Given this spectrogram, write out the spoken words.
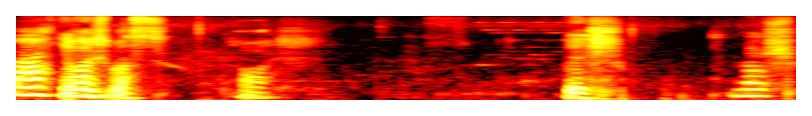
Bak. Yavaş bas. Yavaş. 5. Beş.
